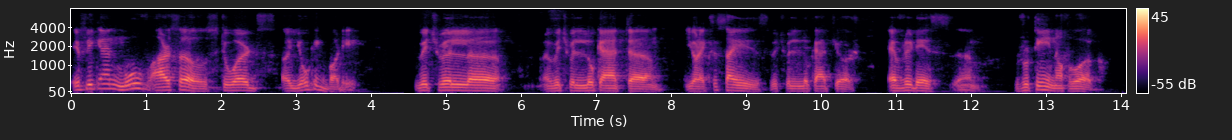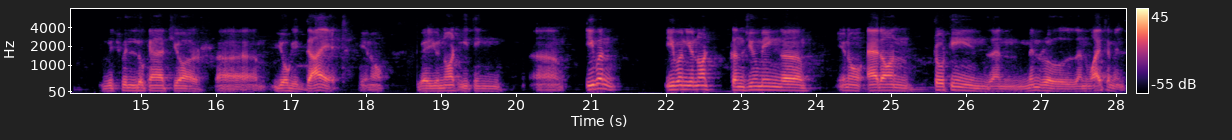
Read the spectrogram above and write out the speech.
if we can move ourselves towards a yogic body which will uh, which will look at um, your exercise which will look at your everyday um, routine of work which will look at your uh, yogic diet, you know, where you're not eating, uh, even even you're not consuming, uh, you know, add-on proteins and minerals and vitamins.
